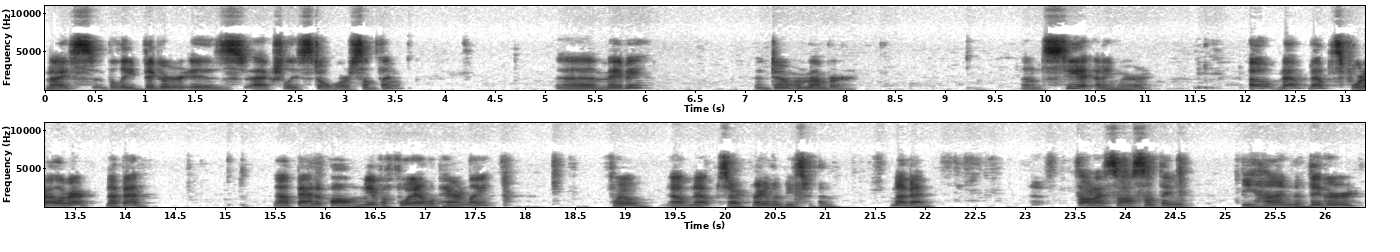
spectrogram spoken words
Nice. I believe Vigor is actually still worth something. Uh, maybe? I don't remember. I don't see it anywhere. Oh, no, no, it's $4 rare. Not bad. Not bad at all. And we have a foil, apparently. Foil, oh, no, sorry, regular Beast Within. My bad. Thought I saw something behind the vigor,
